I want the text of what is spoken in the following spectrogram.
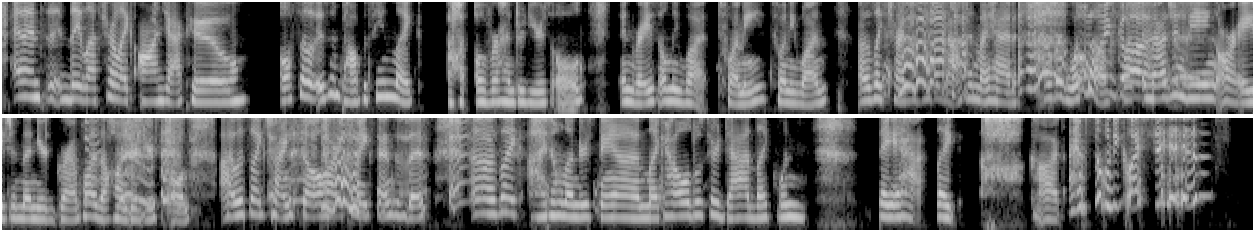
And then they left her like on Jakku. Also, isn't Palpatine like over 100 years old? And Rey's only what 20 21 i was like trying to do the math in my head. I was like what Oh the fuck imagine being our age and then your grandpa is 100 years old. I was like trying so hard to make sense of this. And i was like i don't understand. Like how old was her dad like when they had like oh god i have so many questions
